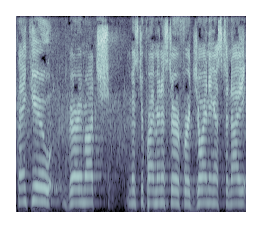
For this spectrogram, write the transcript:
Thank you very much, Mr. Prime Minister, for joining us tonight.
